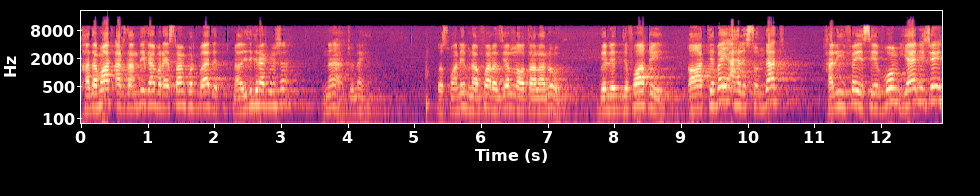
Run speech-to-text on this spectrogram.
خدمات ارزندی که برای اسلام کرد باید نادیده گرک میشه؟ نه چون نه. عثمان ابن عفان رضی الله تعالی عنہ بالاتفاق قاطبه أهل سنت خلیفه سوم یعنی چه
